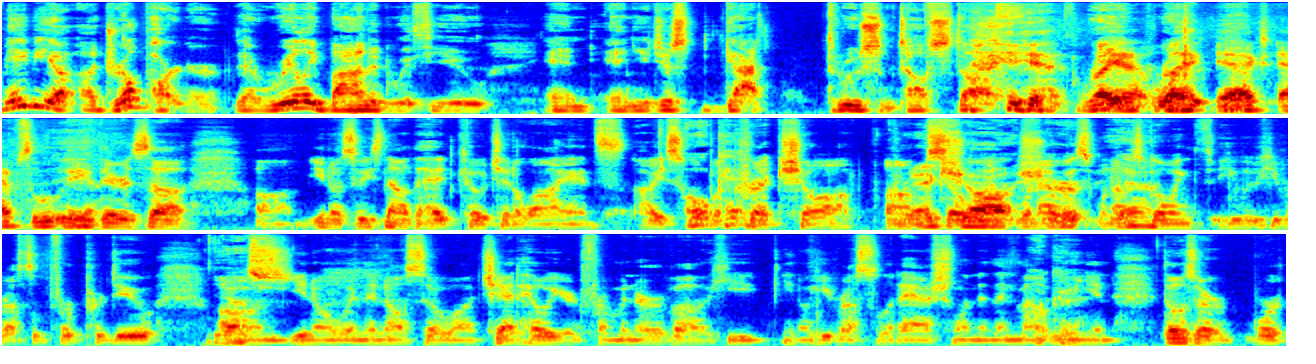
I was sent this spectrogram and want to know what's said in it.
maybe a, a drill partner that really bonded with you and and you just got through some tough stuff? yeah, Right, yeah, right, right, yeah. yeah, absolutely. Yeah. There's uh, um, you know, so he's now the head coach at Alliance High School, Okay. but Craig Shaw. Um, Craig so Shaw, when, when I was when I was going, through, he he wrestled for Purdue. Yes. Um, you know, and then also uh, Chad Hilliard from Minerva. He you know he wrestled at Ashland and then Mount Okay. Union. Those are were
